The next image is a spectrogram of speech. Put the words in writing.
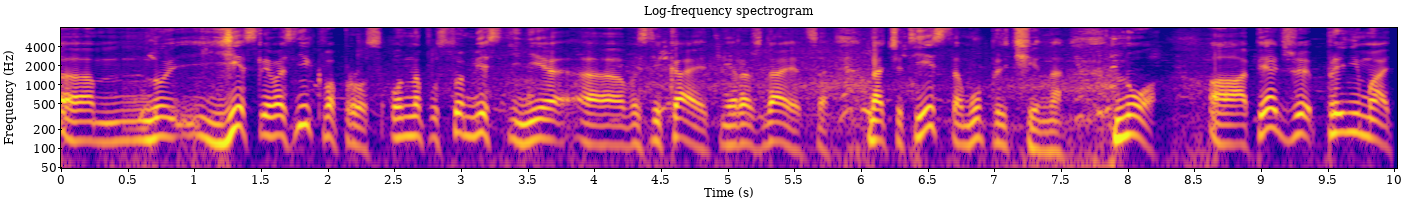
э, ну, если возник вопрос, он на пустом месте не э, возникает, не рождается. Значит, есть тому причина. Но а опять же, принимать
